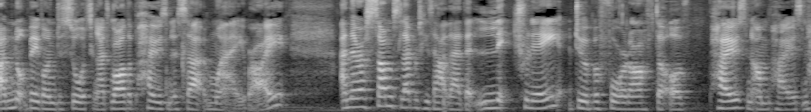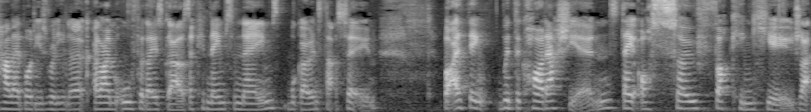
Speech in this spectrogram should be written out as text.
I'm not big on distorting. I'd rather pose in a certain way, right? And there are some celebrities out there that literally do a before and after of pose and unpose and how their bodies really look. And I'm all for those girls. I can name some names. We'll go into that soon. But I think with the Kardashians, they are so fucking huge, like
